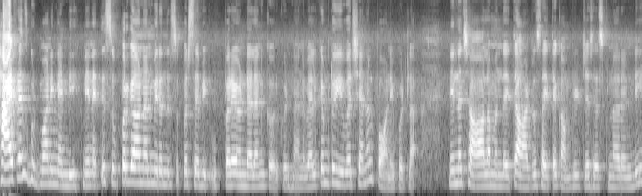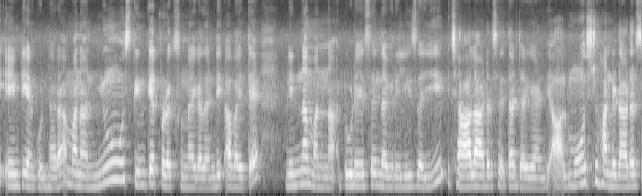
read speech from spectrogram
హాయ్ ఫ్రెండ్స్ గుడ్ మార్నింగ్ అండి. నేనైతే సూపర్గా ఉన్నాను. మీరందరూ సూపర్ సేబీ ఉప్పరే ఉండాలని కోరుకుంటున్నాను. వెల్కమ్ టు యువర్ ఛానల్ పానీపుట్ల నిన్న చాలా మంది అయితే ఆర్డర్స్ అయితే కంప్లీట్ చేసేసుకున్నారండి. ఏంటి అనుకుంటున్నారా? మన న్యూ స్కిన్ కేర్ ప్రొడక్ట్స్ ఉన్నాయి కదండి. అవైతే నిన్న మొన్న టూ డేస్ అయింది అవి రిలీజ్ అయ్యి చాలా ఆర్డర్స్ అయితే జరిగాయండి. ఆల్మోస్ట్ హండ్రెడ్ ఆర్డర్స్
